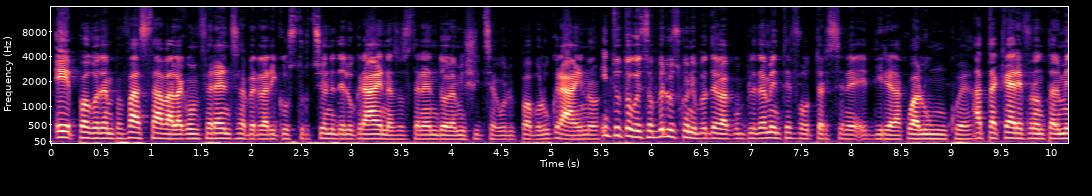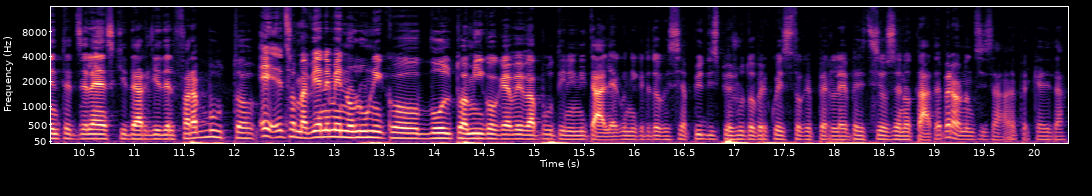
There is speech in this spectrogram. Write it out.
e poco tempo fa stava alla conferenza per la ricostruzione dell'Ucraina sostenendo l'amicizia con il popolo ucraino. In tutto questo Berlusconi poteva completamente fottersene e dire la qualunque, attaccare frontalmente Zelensky, dargli del farabutto e insomma viene meno l'unico volto amico che aveva Putin in Italia, quindi credo che sia più dispiaciuto per questo che per le preziose notate, però non si sa, eh, per carità.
